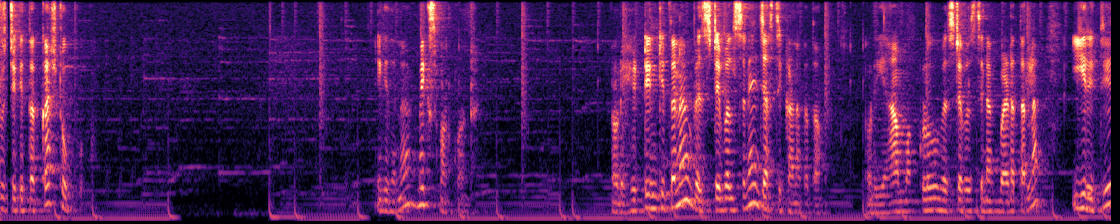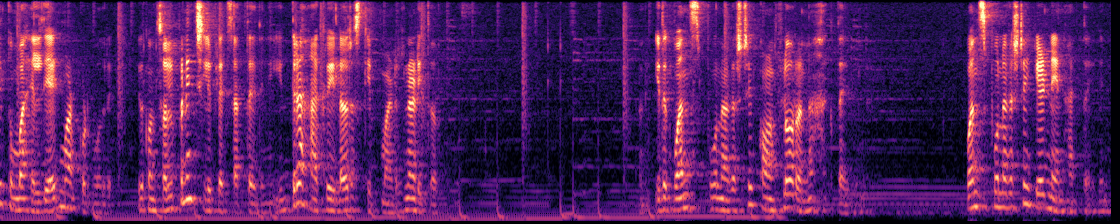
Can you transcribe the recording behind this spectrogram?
ರುಚಿಗೆ ತಕ್ಕಷ್ಟು ಉಪ್ಪು. ಈಗ ಇದನ್ನು ಮಿಕ್ಸ್ ಮಾಡ್ಕೊಂಡ್ರಿ. ನೋಡಿ ಹಿಟ್ಟಿನಕಿಂತನ ವೆಜಿಟೇಬಲ್ಸ್ನೇ ಜಾಸ್ತಿ ಕಾಣಕತ್ತಾವ. ನೋಡಿ ಯಾವ ಮಕ್ಕಳು ವೆಜಿಟೇಬಲ್ಸ್ ತಿನ್ನಕ್ಕೆ ಬೇಡತ್ತಲ್ಲ ಈ ರೀತಿ ತುಂಬ ಹೆಲ್ದಿಯಾಗಿ ಮಾಡ್ಕೊಡ್ಬೋದು ರೀ ಇದಕ್ಕೊಂದು ಸ್ವಲ್ಪನೇ ಚಿಲ್ಲಿ ಫ್ಲೇಕ್ಸ್ ಹಾಕ್ತಾಯಿದ್ದೀನಿ ಇದ್ರೆ ಹಾಕ್ರಿ, ಇಲ್ಲಾಂದ್ರೆ ಸ್ಕಿಪ್ ಮಾಡಿರಿ, ನಡೀತದೆ. ನೋಡಿ ಇದಕ್ಕೆ ಒಂದು ಸ್ಪೂನ್ ಆಗಷ್ಟೇ ಕಾರ್ನ್ಫ್ಲೋರನ್ನು ಹಾಕ್ತಾ ಇದ್ದೀನಿ. ಒಂದು ಸ್ಪೂನ್ ಆಗಷ್ಟೇ ಎಣ್ಣೆಯನ್ನು ಹಾಕ್ತಾ ಇದ್ದೀನಿ.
